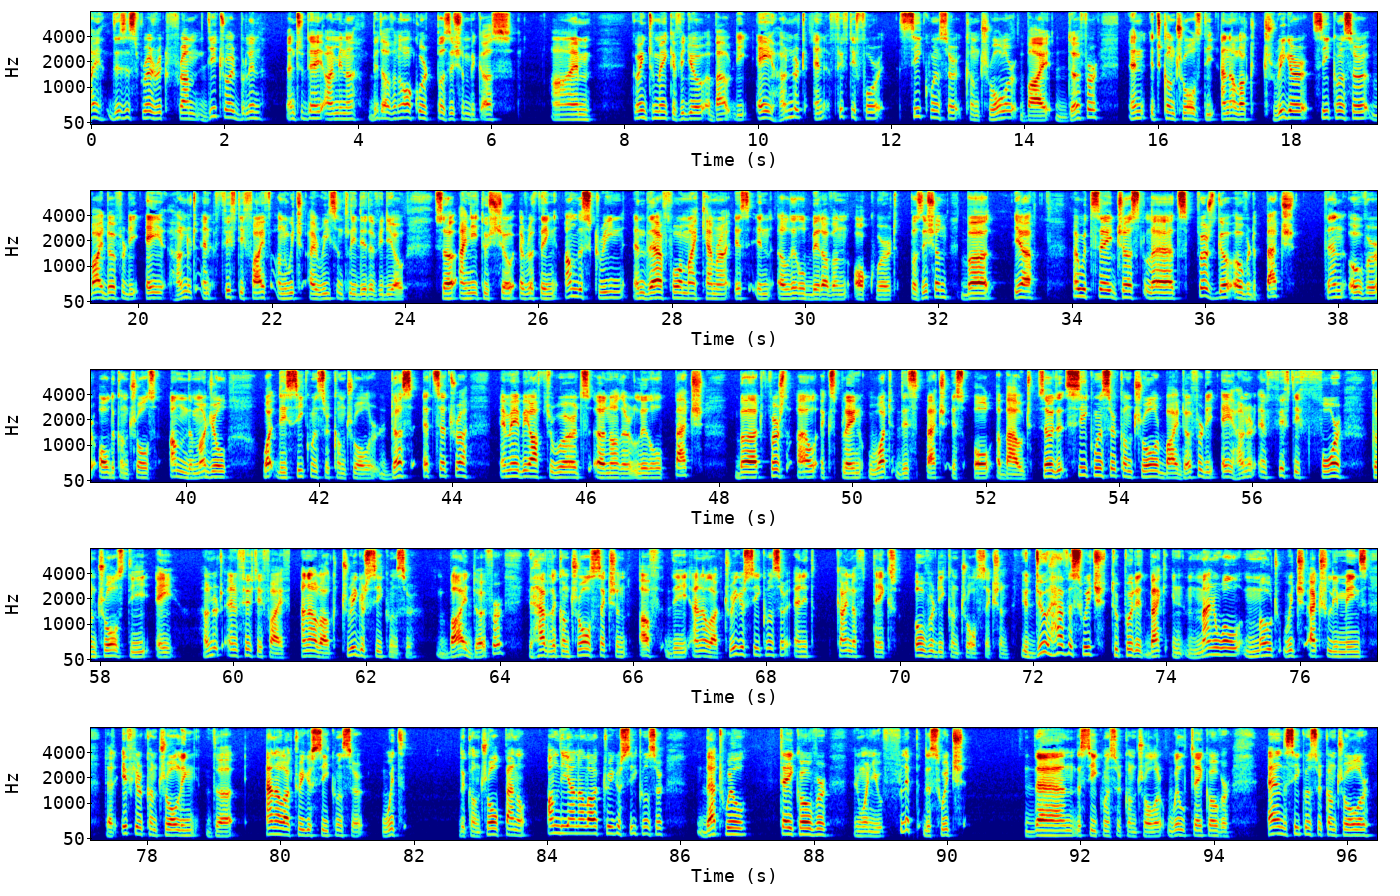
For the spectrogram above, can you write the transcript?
Hi, this is Frederick from Detroit, Berlin and today I'm in a bit of an awkward position because I'm going to make a video about the A154 sequencer controller by Doepfer and it controls the analog trigger sequencer by Doepfer, the A155 on which I recently did a video so I need to show everything on the screen and therefore my camera is in a little bit of an awkward position. But yeah, I would say just let's first go over the patch, then over all the controls on the module, what the sequencer controller does, etc. And maybe afterwards another little patch but first I'll explain what this patch is all about. So the sequencer controller by Doepfer, the A154, controls the A155 analog trigger sequencer by Doepfer. You have the control section of the analog trigger sequencer and it kind of takes over the control section. You do have a switch to put it back in manual mode, which actually means that if you're controlling the analog trigger sequencer with the control panel on the analog trigger sequencer, that will take over and when you flip the switch then the sequencer controller will take over and the sequencer controller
